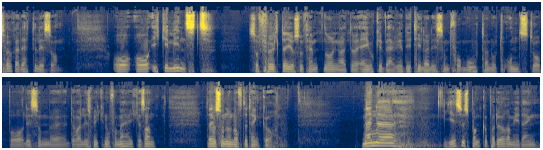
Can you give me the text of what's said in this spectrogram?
tør jeg dette, liksom? Og, og, ikke minst så følte jeg jo som 15-åring at jeg er jo ikke verdig til å liksom få motta noe åndsdåp. Liksom, det var liksom ikke noe for meg. ikke sant? Det er jo sånn en ofte tenker. Men Jesus banker på døra mi den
